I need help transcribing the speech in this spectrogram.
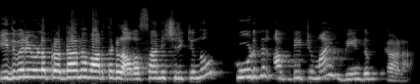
ഇതുവരെയുള്ള പ്രധാന വാർത്തകൾ അവസാനിച്ചിരിക്കുന്നു. കൂടുതൽ അപ്ഡേറ്റുമായി വീണ്ടും കാണാം.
